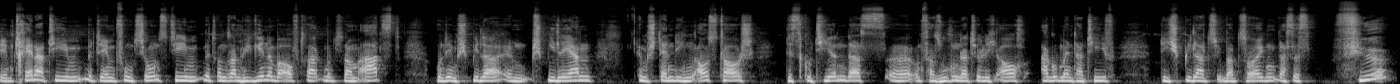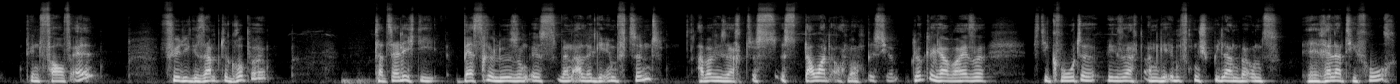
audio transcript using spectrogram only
dem Trainerteam, mit dem Funktionsteam, mit unserem Hygienebeauftragten, mit unserem Arzt und dem Spieler im Spiellernen im ständigen Austausch diskutieren das äh, und versuchen natürlich auch argumentativ die Spieler zu überzeugen, dass es für den VfL, für die gesamte Gruppe tatsächlich die bessere Lösung ist, wenn alle geimpft sind. Aber wie gesagt, es, es dauert auch noch ein bisschen. Glücklicherweise ist die Quote, wie gesagt, an geimpften Spielern bei uns relativ hoch.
